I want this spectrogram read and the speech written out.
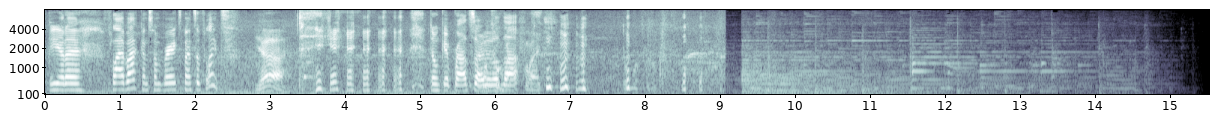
You gotta fly back on some very expensive flights. Yeah. Don't get Brad started on that.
